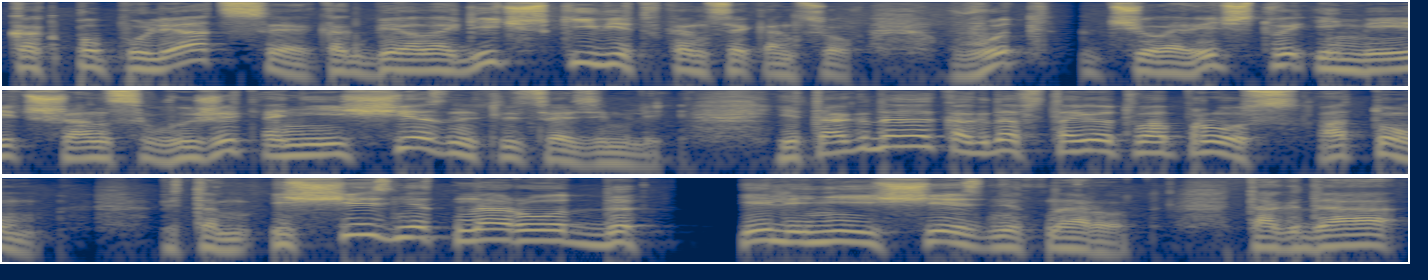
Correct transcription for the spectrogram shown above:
как популяция, как биологический вид, в конце концов, вот человечество имеет шанс выжить, а не исчезнуть с лица Земли. И тогда, когда встает вопрос о том, там, исчезнет народ или не исчезнет народ, тогда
